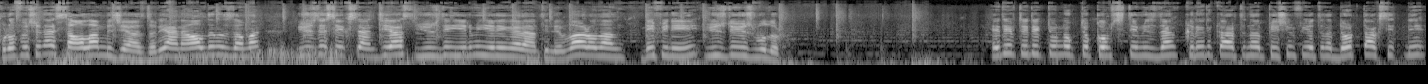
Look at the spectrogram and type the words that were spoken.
Profesyonel sağlam bir cihazdır. Yani aldığınız zaman %80 cihaz, %20 yerin garantili. Var olan defineyi %100 bulur. Hedefdedektör.com sitemizden kredi kartına peşin fiyatına 4 taksitli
